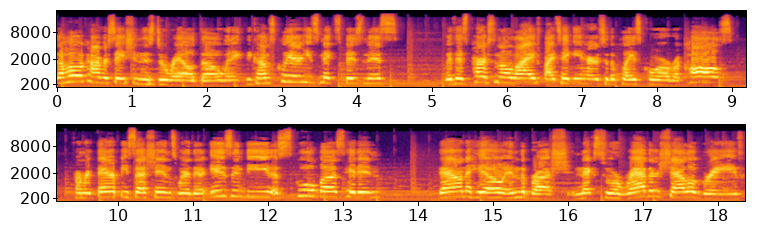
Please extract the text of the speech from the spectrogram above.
The whole conversation is derailed though when it becomes clear he's mixed business with his personal life by taking her to the place Cora recalls from her therapy sessions where there is indeed a school bus hidden down a hill in the brush next to a rather shallow grave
